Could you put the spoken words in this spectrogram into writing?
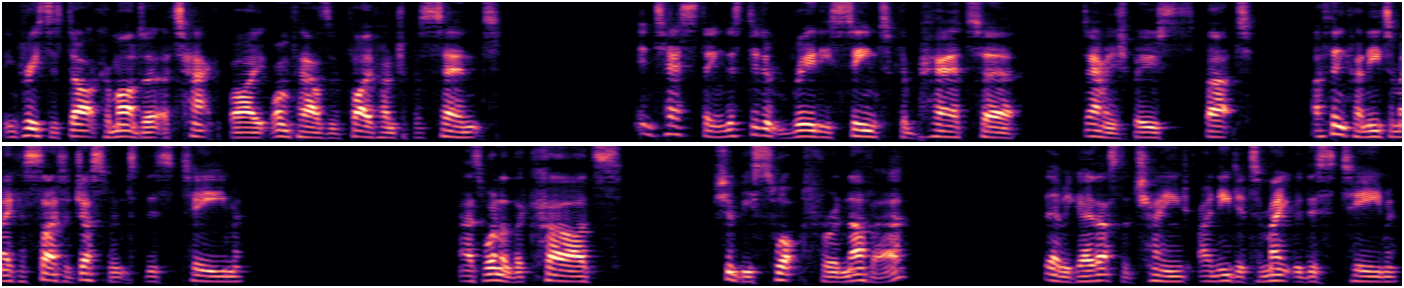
Increases Dark Commander attack by 1500%. In testing, this didn't really seem to compare to damage boosts, but I think I need to make a slight adjustment to this team as one of the cards should be swapped for another. There we go, that's the change I needed to make with this team.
